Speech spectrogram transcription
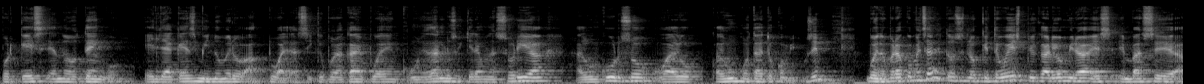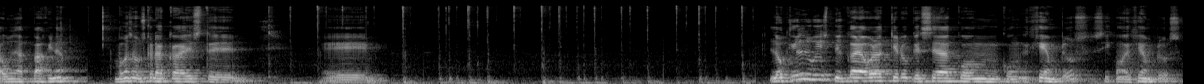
porque ese ya no lo tengo. El de acá es mi número actual, así que por acá me pueden contactar si quieren una asesoría, algún curso o algo, algún contacto conmigo. ¿sí? Bueno, para comenzar, entonces lo que te voy a explicar yo, mira, es en base a una página. Vamos a buscar acá este. Eh, Lo que yo les voy a explicar ahora quiero que sea con, con ejemplos, sí, con ejemplos.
